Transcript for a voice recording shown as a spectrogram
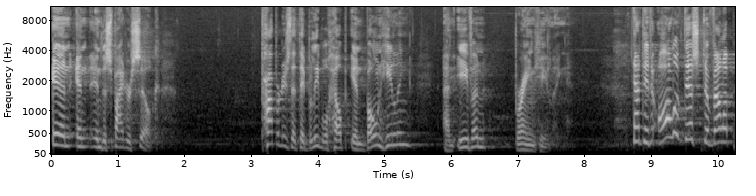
in, in, in the spider silk. Properties that they believe will help in bone healing and even brain healing. Now, did all of this develop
